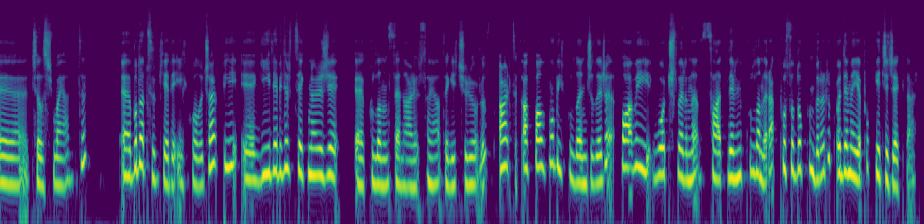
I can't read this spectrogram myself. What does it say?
e, çalışma yaptık. E, bu da Türkiye'de ilk olacak. Bir e, giyilebilir teknoloji e, kullanım senaryosu hayata geçiriyoruz. Artık Akbank mobil kullanıcıları Huawei Watch'larını, saatlerini kullanarak posta dokundurarak ödeme yapıp geçecekler.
